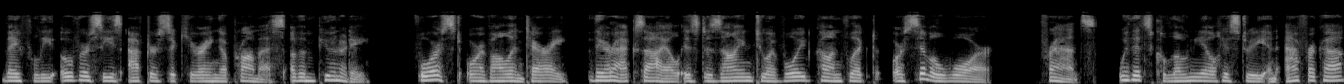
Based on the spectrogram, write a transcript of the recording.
they flee overseas after securing a promise of impunity. Forced or voluntary, their exile is designed to avoid conflict or civil war. France, with its colonial history in Africa,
